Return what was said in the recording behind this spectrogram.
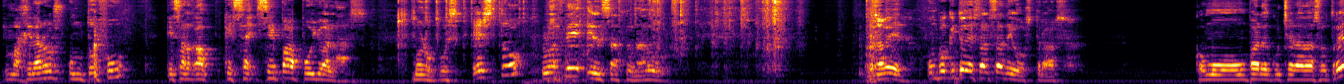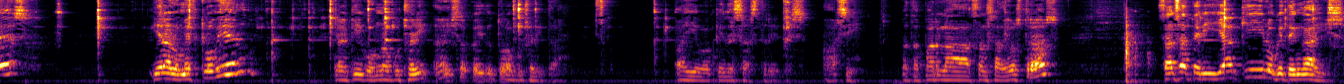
Imaginaros un tofu que salga, que sepa pollo alas. Bueno, pues esto lo hace el sazonador. A ver, un poquito de salsa de ostras. Como un par de cucharadas o tres. Y ahora lo mezclo bien. Aquí con una cucharita. ¡Ay, se ha caído toda la cucharita! Ahí va, qué desastre Así, para tapar la salsa de ostras. Salsa teriyaki, lo que tengáis.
